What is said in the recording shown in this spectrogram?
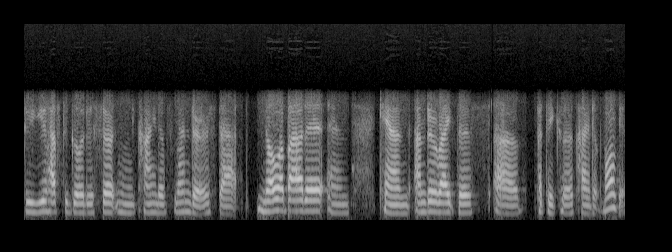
do you have to go to certain kind of lenders that know about it and can underwrite this uh, particular kind of mortgage?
